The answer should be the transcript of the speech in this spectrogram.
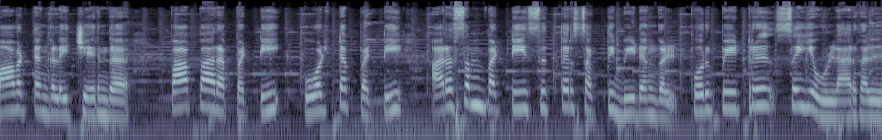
மாவட்டங்களைச் சேர்ந்த பாப்பாரப்பட்டி ஒட்டப்பட்டி அரசம்பட்டி சித்தர் சக்தி பீடங்கள் பொறுப்பேற்று செய்ய உள்ளார்கள்.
